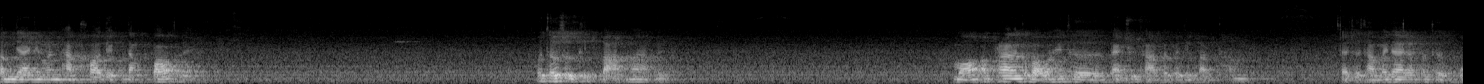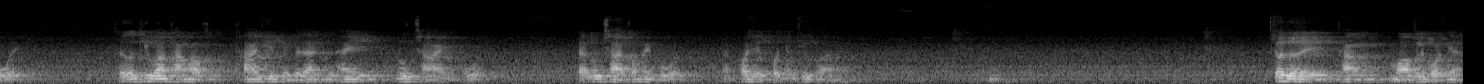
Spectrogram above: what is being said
ตำยายเนี่ยมันหักคอเด็กดังเปาะเลยเพราะเธอรู้สึกผิดบาปมากเลย หมออภราก็บอกว่าให้เธอแต่งชุดขาวไปปฏิบัติธรรมแต่เธอทำไม่ได้แล้วเพราะเธอป่วย เธอก็คิดว่าทางออกสุดท้ายที่เป็นไปได้คือให้ลูกชายบวชแต่ลูกชายก็ไม่บวชเพราะเหตุผลอย่างที่ว่า ก็เลยทางหมอก็เลยบอกเนี่ย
